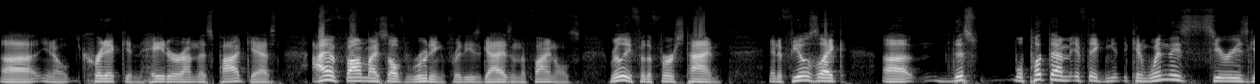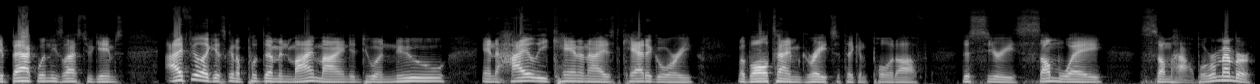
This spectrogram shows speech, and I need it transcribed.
uh, you know, critic and hater on this podcast, I have found myself rooting for these guys in the finals, really for the first time. And it feels like uh, this will put them, if they can win this series, get back, win these last two games, I feel like it's going to put them, in my mind, into a new and highly canonized category of all time greats if they can pull it off this series some way, somehow. But remember,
